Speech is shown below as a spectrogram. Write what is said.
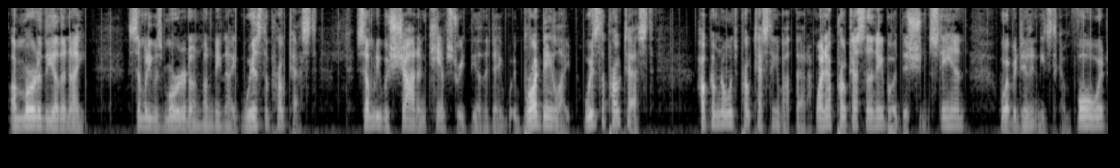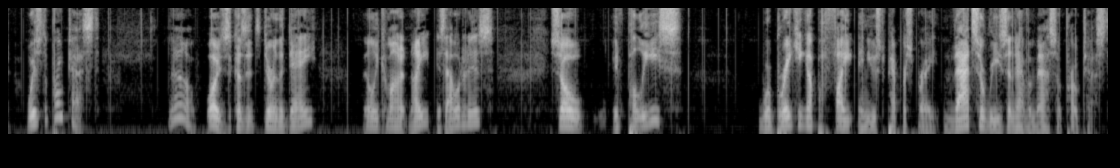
a murder the other night. Somebody was murdered on Monday night. Where's the protest? Somebody was shot on Camp Street the other day. Broad daylight. Where's the protest? How come no one's protesting about that? Why not protest in the neighborhood? This shouldn't stand. Whoever did it needs to come forward. Where's the protest? No. Well, is it because it's during the day? They only come out at night? Is that what it is? So, if police were breaking up a fight and used pepper spray, that's a reason to have a massive protest.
